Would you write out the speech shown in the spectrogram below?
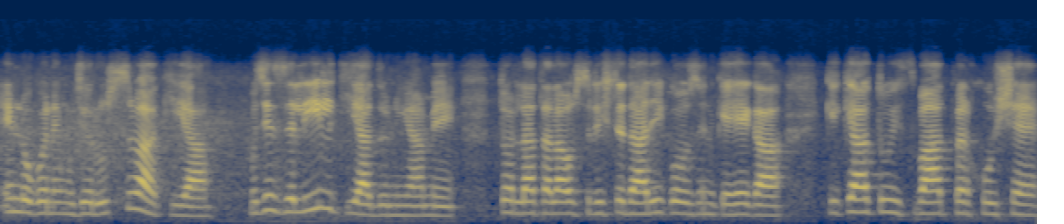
ان لوگوں نے مجھے رسوا کیا، مجھے ذلیل کیا دنیا میں۔ تو اللہ تعالیٰ اس رشتہ داری کو اس دن کہے گا کہ کیا تو اس بات پر خوش ہے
